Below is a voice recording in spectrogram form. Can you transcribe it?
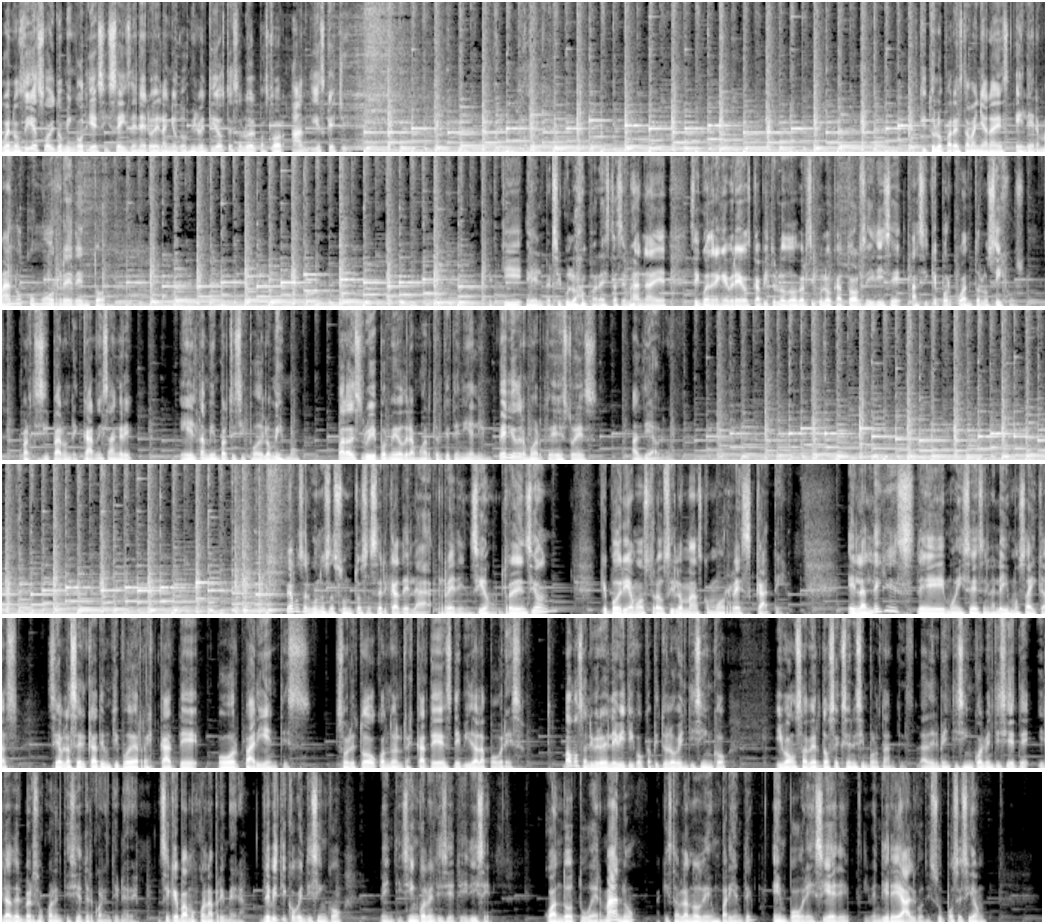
buenos días, hoy domingo 16 de enero del año 2022 te saluda el pastor Andy Skeche. El título para esta mañana es El hermano como redentor. el versículo para esta semana eh, se encuentra en Hebreos capítulo 2 versículo 14 y dice, así que por cuanto los hijos participaron de carne y sangre, él también participó de lo mismo, para destruir por medio de la muerte el que tenía el imperio de la muerte, esto es, al diablo. Veamos algunos asuntos acerca de la redención. Redención que podríamos traducirlo más como rescate. En las leyes de Moisés, en las leyes mosaicas, se habla acerca de un tipo de rescate por parientes, sobre todo cuando el rescate es debido a la pobreza. Vamos al libro de Levítico, capítulo 25, y vamos a ver dos secciones importantes, la del 25 al 27 y la del verso 47 al 49. Así que vamos con la primera. Levítico 25, 25 al 27, y dice, cuando tu hermano, aquí está hablando de un pariente, empobreciere y vendiere algo de su posesión,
